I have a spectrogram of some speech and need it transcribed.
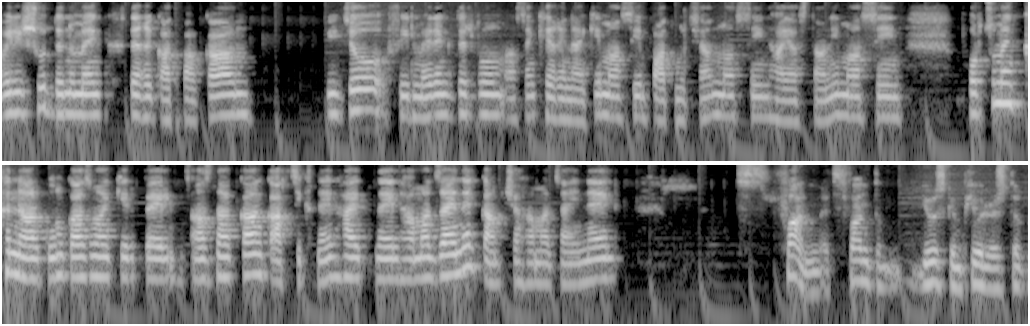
ավելի շուտ դնում ենք տեղեկատվական վիդեո ֆիլմեր ենք դրվում, ասենք հեղինակի մասին, պատմության մասին, Հայաստանի մասին, փորձում ենք քննարկում կազմակերպել, անձնական կարծիքներ հայտնել, համաձայնել կամ չհամաձայնել. fun. It's fun to use computers to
